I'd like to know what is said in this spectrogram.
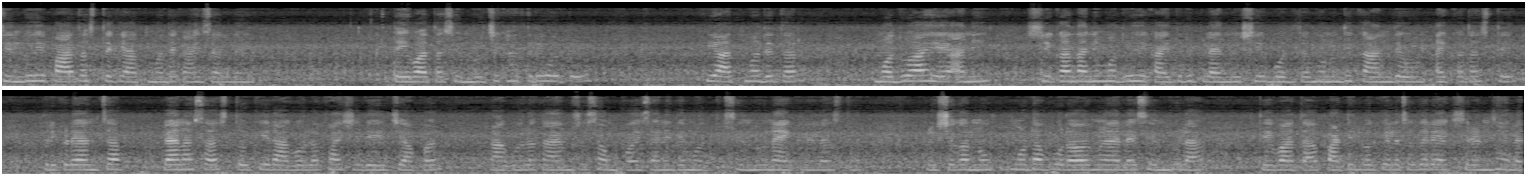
सिंधू ही पाहत असते की आतमध्ये काय चाललंय. तेव्हा आता सिंधूची खात्री होते की आतमध्ये तर मधू आहे आणि श्रीकांत आणि मधू हे काहीतरी प्लॅनविषयी बोलते म्हणून ती कान देऊन ऐकत असते. तिकडे यांचा प्लॅन असा असतो की राघवला फाशी द्यायची आपण राघवला कायमचं संपवायचं आणि ते मधू सिंधूने ऐकलेलं असतं. प्रेक्षकांना खूप मोठा पुरावा मिळाला आहे सिंधूला. तेव्हा आता पाटील वकिलाचा जरी ॲक्सिडेंट झाला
